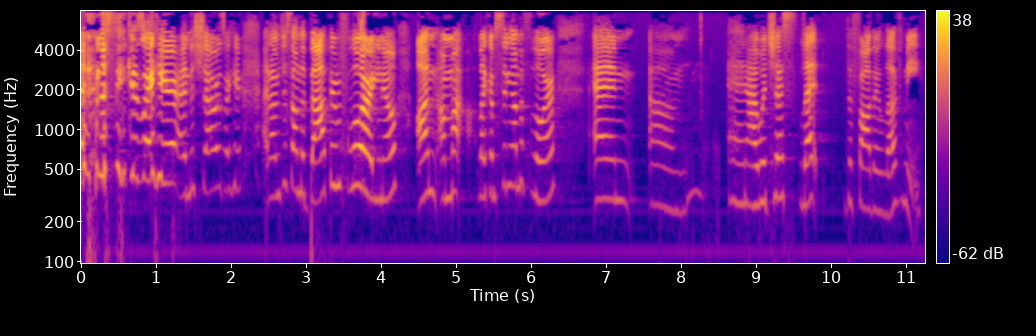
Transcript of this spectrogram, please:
and then the sink is right here, and the shower is right here, and I'm just on the bathroom floor, you know, on, on my, like I'm sitting on the floor, and, um, and I would just let the Father love me,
